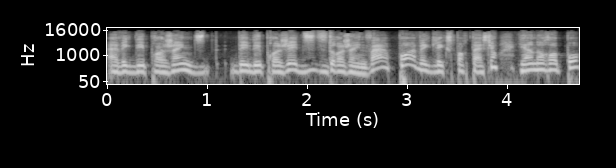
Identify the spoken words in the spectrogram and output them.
avec des projets, des, des projets dits d'hydrogène vert, pas avec de l'exportation. Il n'y en aura pas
